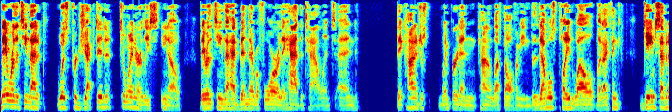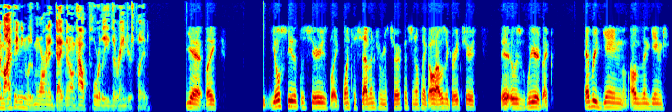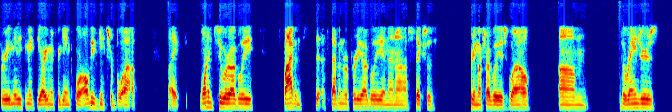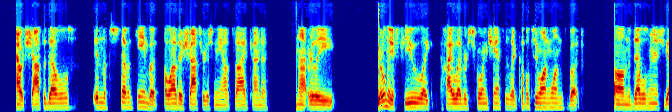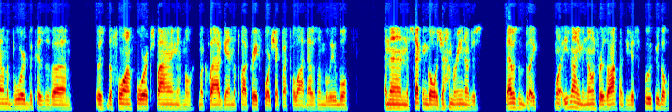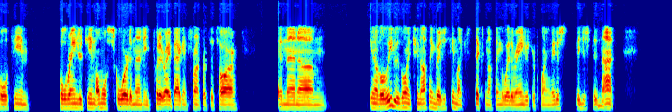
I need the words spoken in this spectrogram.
they were the team that was projected to win, or at least, you know, they were the team that had been there before, or they had the talent, and they kind of just whimpered and kind of left off. I mean, the Devils played well, but I think game seven, in my opinion, was more of an indictment on how poorly the Rangers played. Yeah, like you'll see that the series like went to seven from a surface, and you'll think, oh, that was a great series. It, it was weird. Like every game other than game three, maybe you can make the argument for game four. All these games were blowouts. Like one and two were ugly, five and seven were pretty ugly, and then uh six was pretty much ugly as well. Um, the Rangers outshot the Devils in the seventh game, but a lot of their shots were just from the outside, kind of not really. There were only a few like high leverage scoring chances, like a couple two on ones, but um the Devils managed to get on the board because of um it was the four on four expiring and McLeod getting the puck. Great forecheck by Palat. That was unbelievable. And then the second goal, John Marino just that was like well, he's not even known for his offense. He just flew through the whole team, whole Ranger team, almost scored, and then he put it right back in front for Tatar. And then um you know, the lead was only two nothing, but it just seemed like six nothing the way the Rangers were playing. They just they just did not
